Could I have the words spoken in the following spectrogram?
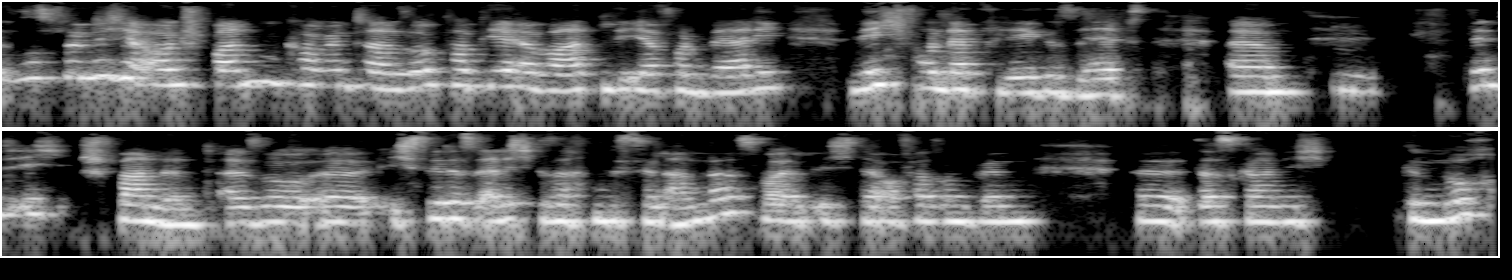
Das finde ich ja auch einen spannenden Kommentar. So Papier erwarten die eher von Verdi, nicht von der Pflege selbst. Ähm, hm. Finde ich spannend. Also äh, ich sehe das ehrlich gesagt ein bisschen anders, weil ich der Auffassung bin, äh, dass gar nicht genug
